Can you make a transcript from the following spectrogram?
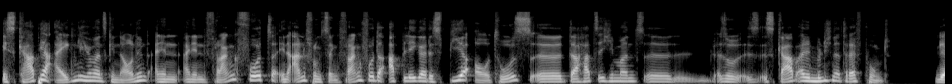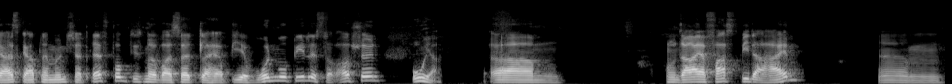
es gab ja eigentlich, wenn man es genau nimmt, einen, einen Frankfurter, in Anführungszeichen, Frankfurter Ableger des Bierautos. Äh, da hat sich jemand, äh, also es, es gab einen Münchner Treffpunkt. Ja, es gab einen Münchner Treffpunkt. Diesmal war es halt gleich ein Bier-Wohnmobil, ist doch auch schön. Oh ja. Ähm, und daher fast wieder heim. Ähm,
